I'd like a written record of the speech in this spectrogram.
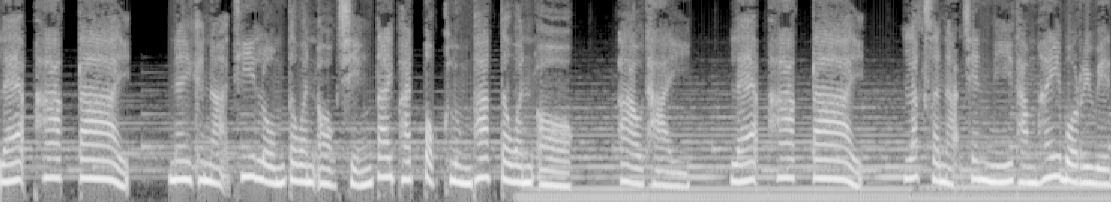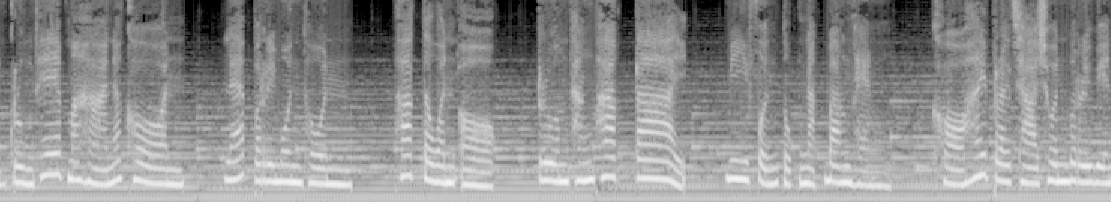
และภาคใต้ ในขณะที่ลมตะวันออกเฉียงใต้พัดปกคลุมภาคตะวันออก อ่าวไทย และภาคใต้ ลักษณะเช่นนี้ทำให้บริเวณกรุงเทพมหานคร และปริมณฑลภาคตะวันออก รวมทั้งภาคใต้ มีฝนตกหนักบางแห่ง ขอให้ประชาชนบริเวณ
